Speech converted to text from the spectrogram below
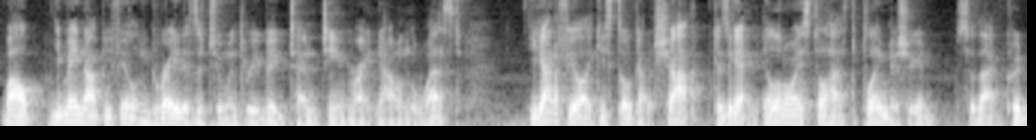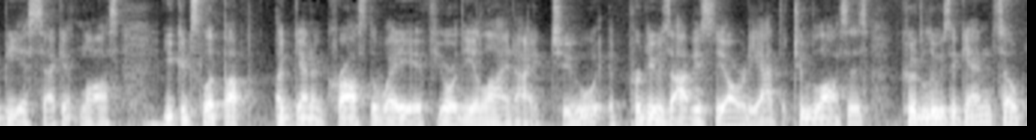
while you may not be feeling great as a two and three Big Ten team right now in the West, you got to feel like you still got a shot. Because again, Illinois still has to play Michigan, so that could be a second loss. You could slip up again across the way if you're the Illini too. Purdue's obviously already at the two losses, could lose again. So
